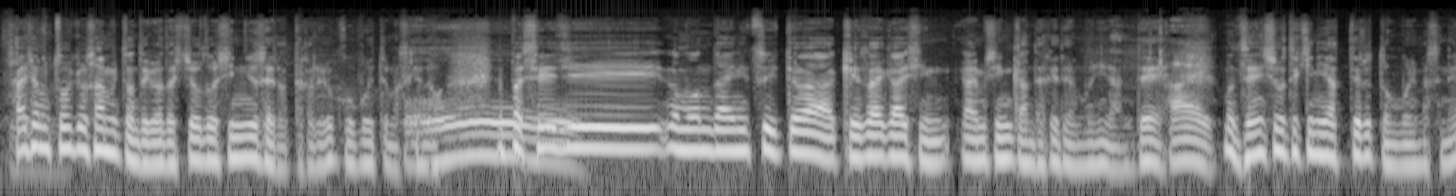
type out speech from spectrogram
最初の東京サミットの時私、ちょうど新入生だったからよく覚えてますけど、やっぱり政治の問題については、経済外信外務審議官だけでは無理なんで、はい、まあ、全勝的にやってると思いますね。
